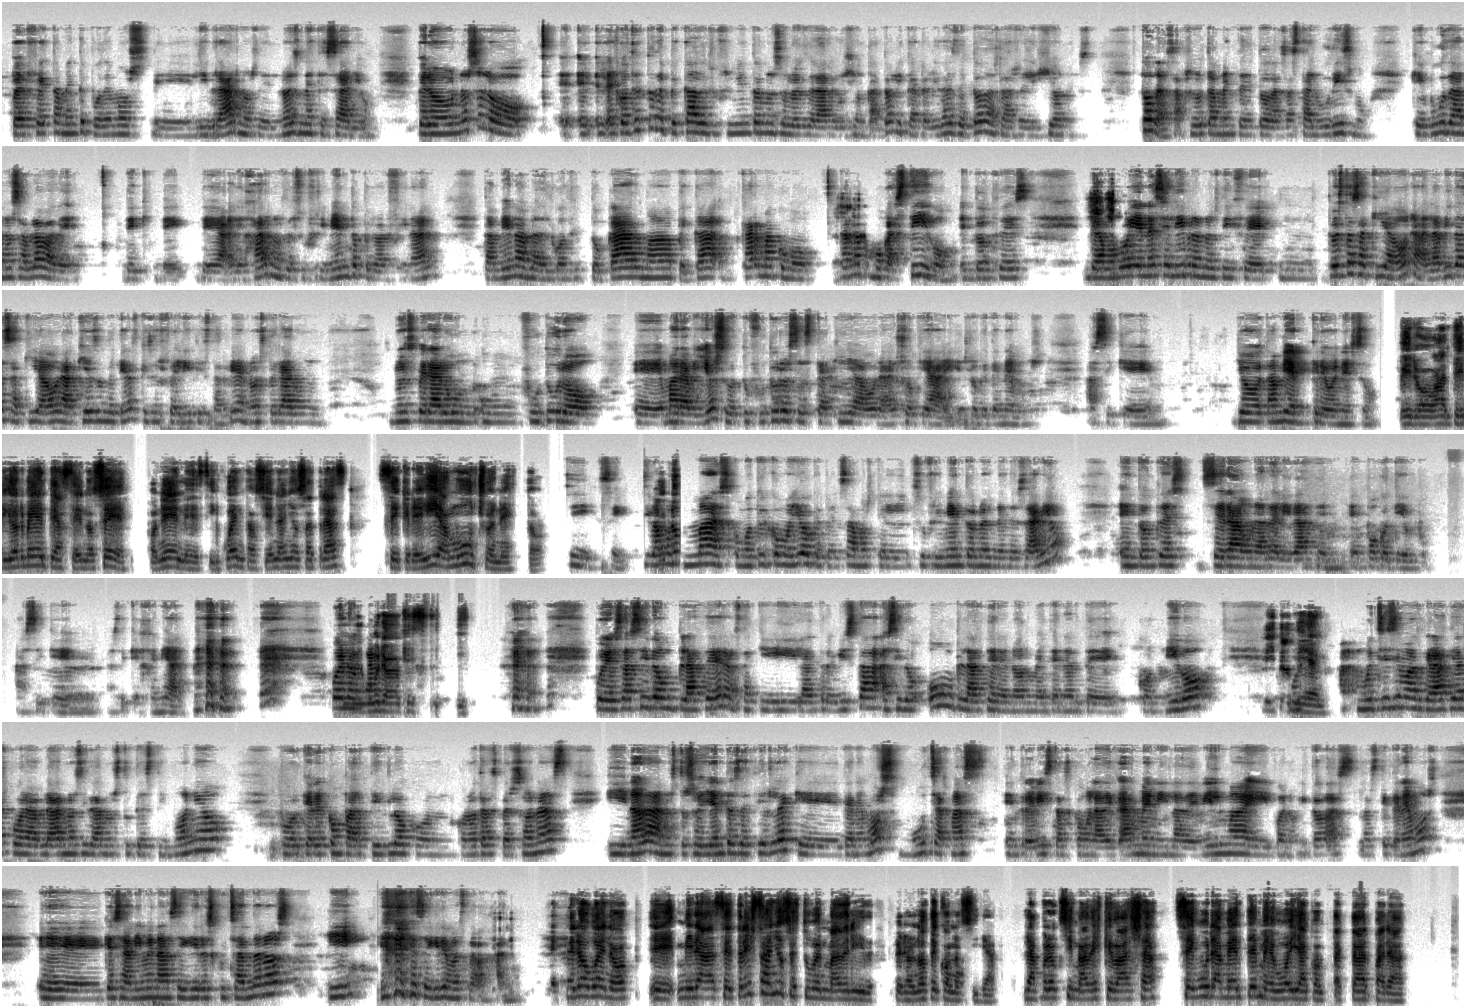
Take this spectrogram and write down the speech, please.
perfectamente podemos eh, librarnos de él, no es necesario. Pero no solo, el, el, concepto de pecado y sufrimiento no solo es de la religión católica, en realidad es de todas las religiones, todas, absolutamente de todas, hasta el budismo, que Buda nos hablaba de de, alejarnos del sufrimiento, pero al final también habla del concepto karma, karma como, karma como castigo. Entonces, hoy en ese libro nos dice, mm, tú estás aquí ahora, la vida es aquí ahora, aquí es donde tienes que ser feliz y estar bien, no esperar un, no esperar un, futuro eh, maravilloso, tu futuro es este aquí ahora, es lo que hay, es lo que tenemos. Así que yo también creo en eso. Pero anteriormente, hace, no sé, ponele 50 o 100 años atrás, se creía mucho en esto. Sí, sí. Si vamos más como tú y como yo, que pensamos que el sufrimiento no es necesario, entonces será una realidad en, poco tiempo. Así que, así que genial. bueno, Seguro que sí. Pues ha sido un placer, hasta aquí la entrevista, ha sido un placer enorme tenerte conmigo también. Muchísimas gracias por hablarnos y darnos tu testimonio, por querer compartirlo con, otras personas. Y nada, a nuestros oyentes decirle que tenemos muchas más entrevistas como la de Carmen y la de Vilma y bueno, y todas las que tenemos, eh, que se animen a seguir escuchándonos y seguiremos trabajando. Pero bueno, eh, mira, hace tres años estuve en Madrid, pero no te conocía la próxima vez que vaya, seguramente me voy a contactar para,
